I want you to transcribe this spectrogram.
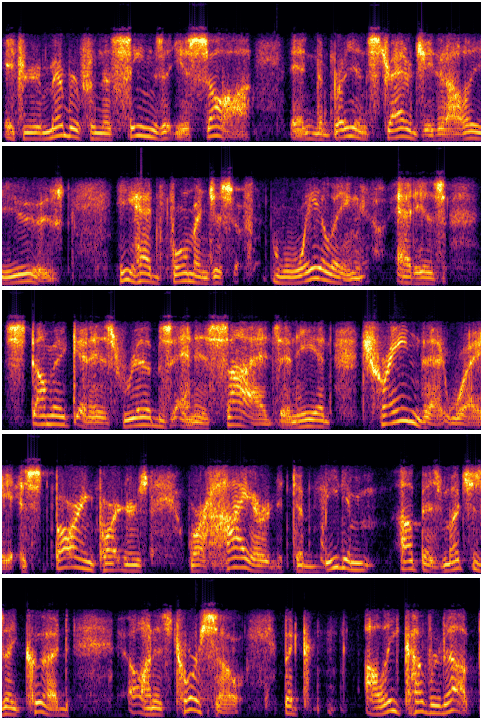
if you remember from the scenes that you saw and the brilliant strategy that Ali used, he had Foreman just wailing at his stomach and his ribs and his sides, and he had trained that way. His sparring partners were hired to beat him up as much as they could on his torso, but Ali covered up,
